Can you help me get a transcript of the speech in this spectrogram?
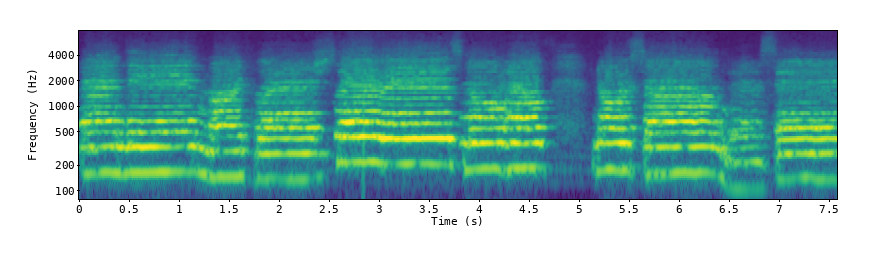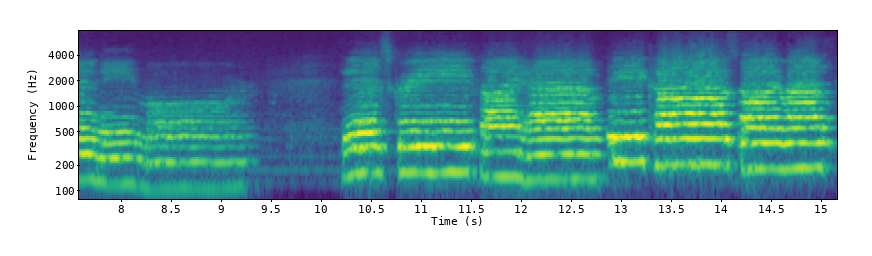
and in my flesh there is no health nor soundness any more. This grief I have because thy wrath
